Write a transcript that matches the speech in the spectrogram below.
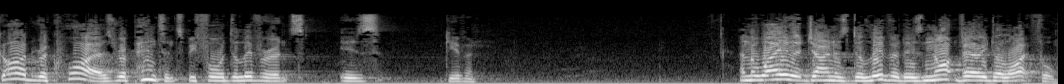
God requires repentance before deliverance is given. And the way that Jonah's delivered is not very delightful.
